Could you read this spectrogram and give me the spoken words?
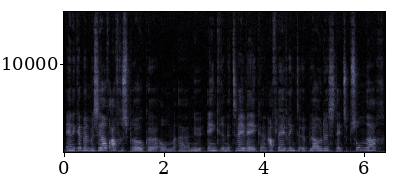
En ik heb met mezelf afgesproken om uh, nu één keer in de twee weken een aflevering te uploaden, steeds op zondag.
